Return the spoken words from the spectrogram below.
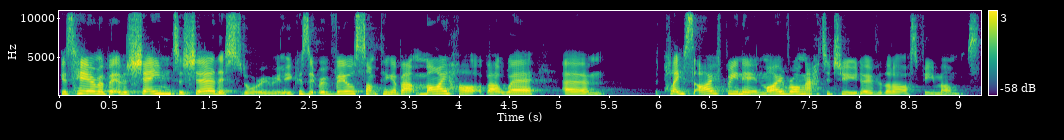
Because here I'm a bit of ashamed to share this story, really, because it reveals something about my heart, about where um, the place I've been in, my wrong attitude over the last few months.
